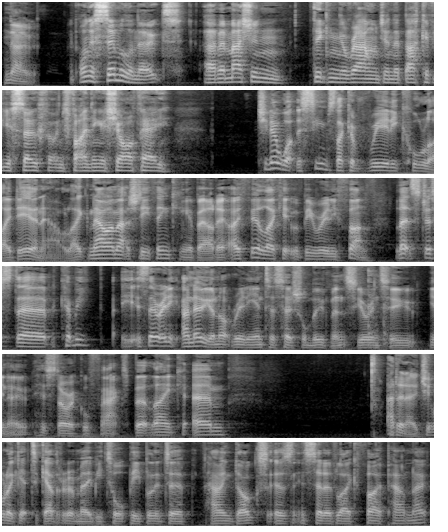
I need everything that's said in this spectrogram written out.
No, On a similar note, um, imagine digging around in the back of your sofa and finding a Shar Pei. Do you know what? This seems like a really cool idea now. Like now, I'm actually thinking about it. I feel like it would be really fun. Let's just uh, can we? Is there any? I know you're not really into social movements. You're into you know historical facts, but like um, I don't know. Do you want to get together and maybe talk people into having dogs as instead of like a five pound note?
